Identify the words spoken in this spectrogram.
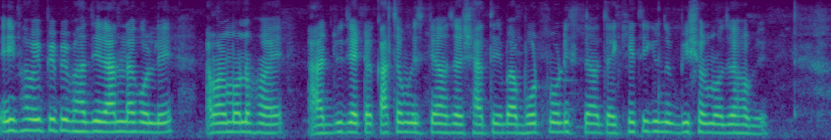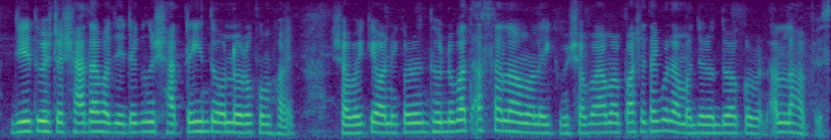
এইভাবে পেঁপে ভাজি রান্না করলে আমার মনে হয় আর যদি একটা কাঁচামরিচ নেওয়া যায় সাথে বা বোট মরিচ নেওয়া যায়, খেতে কিন্তু ভীষণ মজা হবে। যেহেতু এটা সাদা ভাজি, এটা কিন্তু স্বাদটা কিন্তু অন্যরকম হয়। সবাইকে অনেক অনেক ধন্যবাদ। আসসালামু আলাইকুম। সবাই আমার পাশে থাকবেন, আমার জন্য দোয়া করবেন। আল্লাহ হাফেজ।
